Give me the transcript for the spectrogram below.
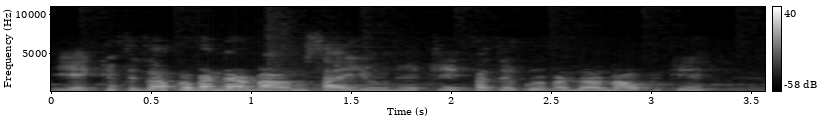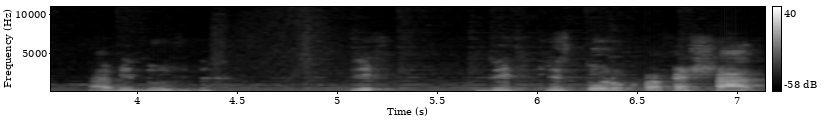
E aqui eu fiz uma curva normal, não saiu, né? Tinha que fazer curva normal porque estava em dúvida. Drift, drift de estouro curva fechada.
